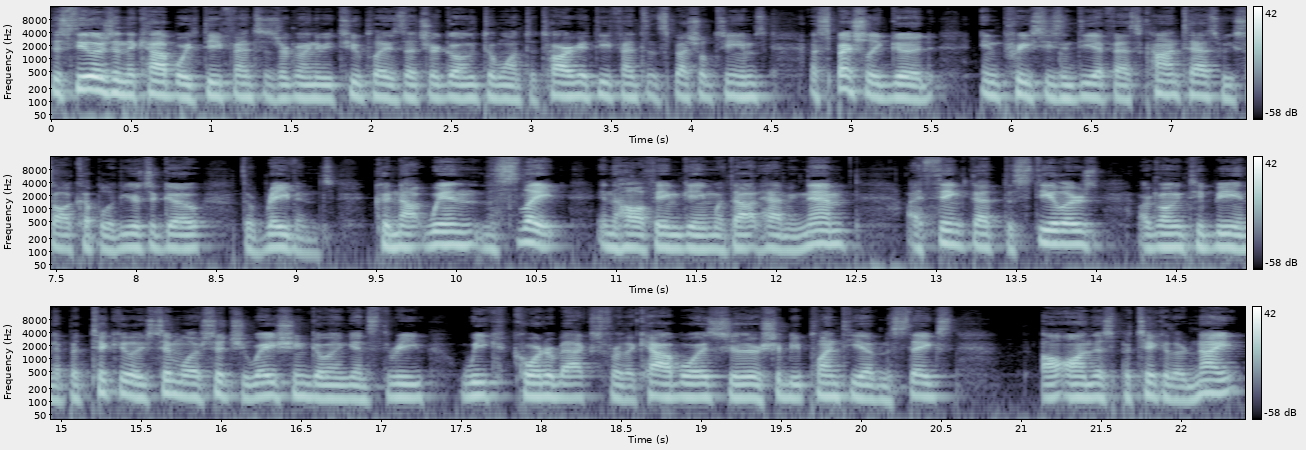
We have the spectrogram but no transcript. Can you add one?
The Steelers and the Cowboys defenses are going to be two plays that you're going to want to target. Defense and special teams, especially good in preseason DFS contests. We saw a couple of years ago the Ravens could not win the slate in the Hall of Fame game without having them. I think that the Steelers are going to be in a particularly similar situation going against three weak quarterbacks for the Cowboys. So there should be plenty of mistakes uh, on this particular night.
